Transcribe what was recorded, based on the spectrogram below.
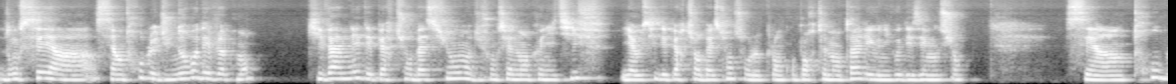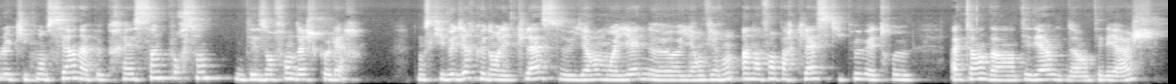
Donc c'est un, c'est un trouble du neurodéveloppement qui va amener des perturbations du fonctionnement cognitif. Il y a aussi des perturbations sur le plan comportemental et au niveau des émotions. C'est un trouble qui concerne à peu près 5% des enfants d'âge scolaire. Ce qui veut dire que dans les classes, il y a en moyenne, euh, il y a environ un enfant par classe qui peut être atteint d'un TDA ou d'un TDAH.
